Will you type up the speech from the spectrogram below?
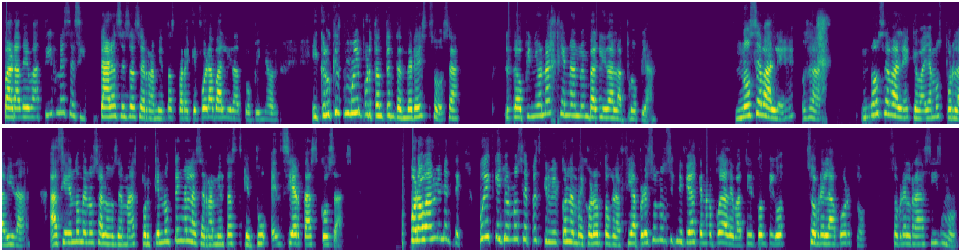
para debatir necesitaras esas herramientas para que fuera válida tu opinión. Y creo que es muy importante entender eso, o sea, la opinión ajena no invalida la propia. No se vale, o sea, no se vale que vayamos por la vida haciendo menos a los demás porque no tengan las herramientas que tú en ciertas cosas. Probablemente, puede que yo no sepa escribir con la mejor ortografía, pero eso no significa que no pueda debatir contigo sobre el aborto, sobre el racismo,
